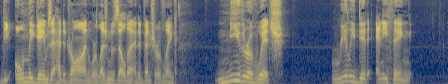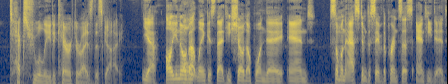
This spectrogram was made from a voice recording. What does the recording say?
the only games it had to draw on were Legend of Zelda and Adventure of Link, neither of which really did anything textually to characterize this guy. Yeah. All you know All- about Link is that he showed up one day and someone asked him to save the princess and he did.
